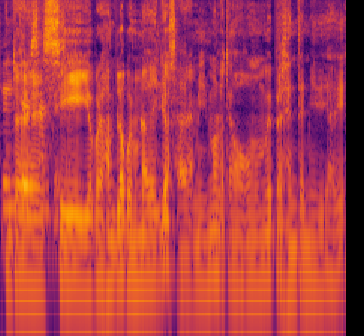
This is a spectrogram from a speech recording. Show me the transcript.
qué Entonces, sí, yo por ejemplo con uno de ellos ahora mismo lo tengo como muy presente en mi día a día.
